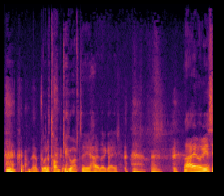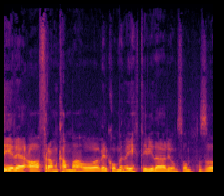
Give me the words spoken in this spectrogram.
Ja, Våre tanker går til Heidar Geir. Nei, men vi sier eh, A fram kamma og velkommen vi til Vidar Arle Jonsson. Og så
